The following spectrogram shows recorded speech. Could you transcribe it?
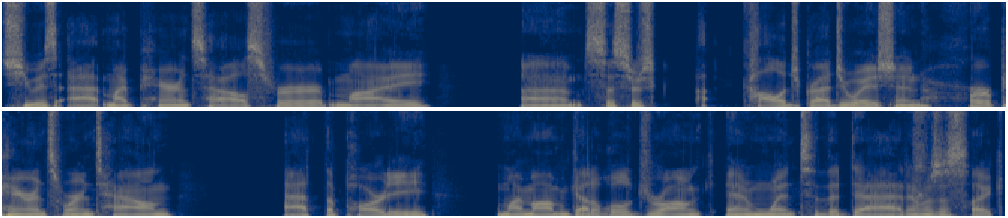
She was at my parents' house for my um sister's uh, college graduation. Her parents were in town at the party, my mom got a little drunk and went to the dad and was just like,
